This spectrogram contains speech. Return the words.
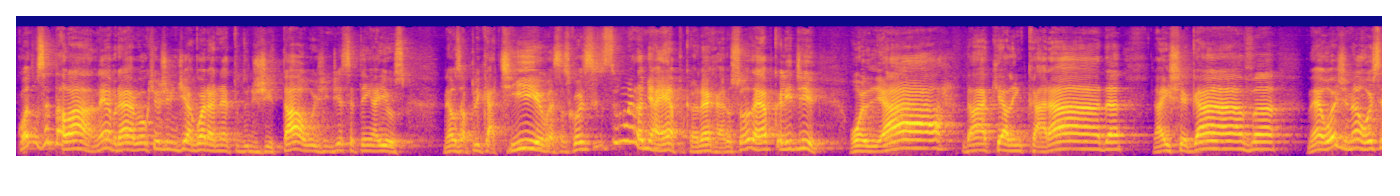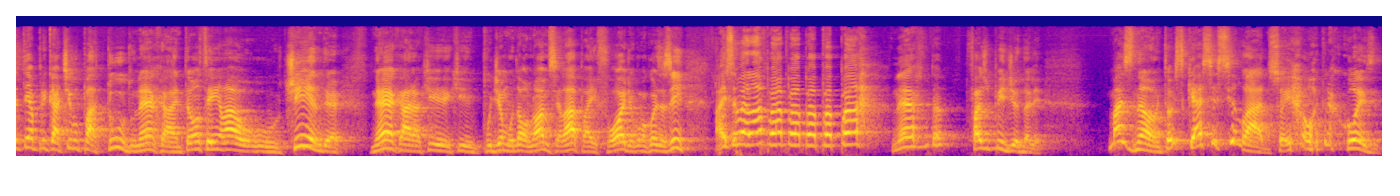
quando você está lá, lembra? É o que hoje em dia agora é né, tudo digital, hoje em dia você tem aí os né, os aplicativos, essas coisas, isso não é da minha época, né, cara? Eu sou da época ali de olhar, dar aquela encarada, aí chegava, né? Hoje não, hoje você tem aplicativo para tudo, né, cara? Então tem lá o Tinder, né, cara, que, que podia mudar o nome, sei lá, para iPhone, alguma coisa assim. Aí você vai lá, pá, pá, pá, pá, pá, né, faz o pedido ali. Mas não, então esquece esse lado, isso aí é outra coisa.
